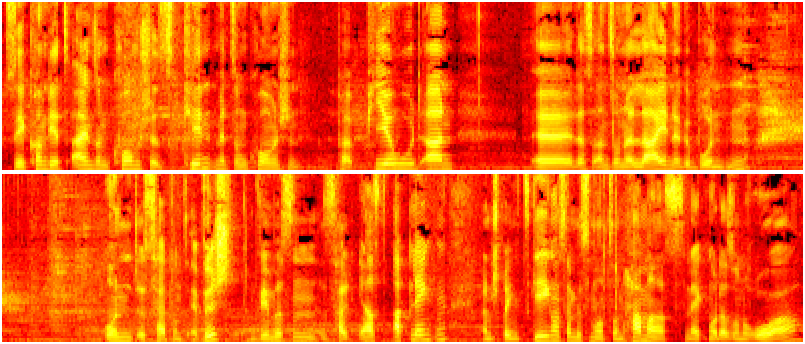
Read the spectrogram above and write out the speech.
Sie kommt jetzt ein so ein komisches Kind mit so einem komischen Papierhut an, äh, das an so eine Leine gebunden. Und es hat uns erwischt. Wir müssen es halt erst ablenken, dann springt es gegen uns, dann müssen wir uns so einen Hammer snacken oder so ein Rohr.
